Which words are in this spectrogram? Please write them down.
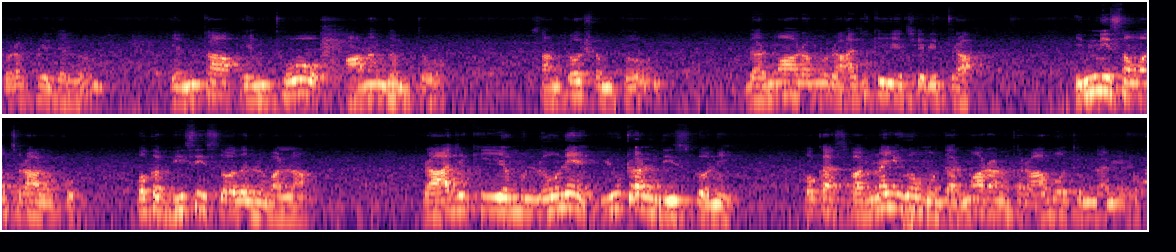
పుర ప్రజలు ఎంత ఎంతో ఆనందంతో సంతోషంతో ధర్మారము రాజకీయ చరిత్ర ఇన్ని సంవత్సరాలకు ఒక బీసీ శోధన వల్ల రాజకీయంలోనే యూటర్న్ తీసుకొని ఒక స్వర్ణయుగము ధర్మారానికి రాబోతుందనే ఒక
